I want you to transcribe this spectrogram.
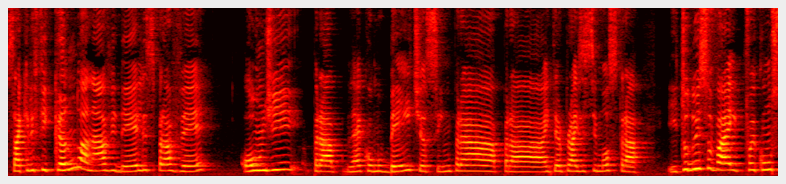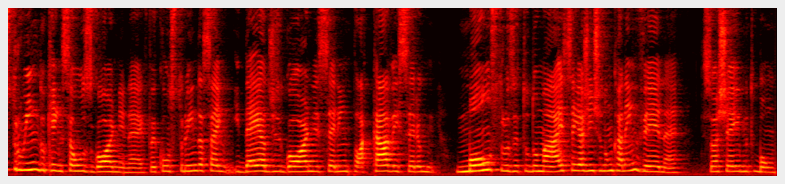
sacrificando a nave deles para ver onde, pra, né, como bait, assim, pra, pra Enterprise se mostrar. E tudo isso vai foi construindo quem são os Gorn, né? Foi construindo essa ideia de Gorn serem implacáveis, serem monstros e tudo mais, sem a gente nunca nem ver, né? Isso eu achei muito bom.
